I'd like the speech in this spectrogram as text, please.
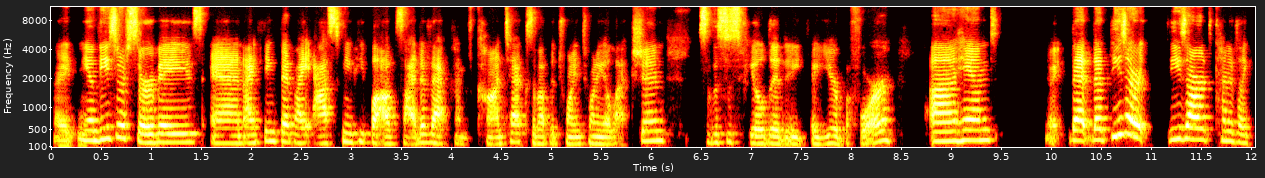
right? You know, these are surveys. And I think that by asking people outside of that kind of context about the 2020 election, so this was fielded a, a year before uh, hand, right? That, that these are, these are kind of like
